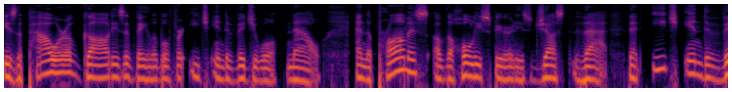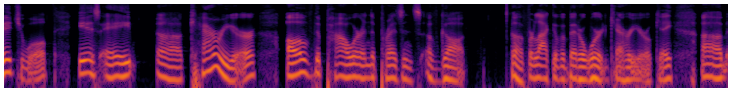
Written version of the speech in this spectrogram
is the power of God is available for each individual now. And the promise of the Holy Spirit is just that that each individual is a uh, carrier of the power and the presence of God. Uh, for lack of a better word, carrier, okay? Um,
